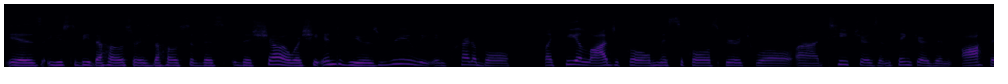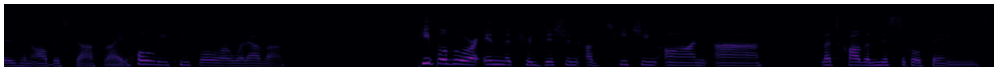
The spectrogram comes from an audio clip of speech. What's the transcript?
is used to be the host or is the host of this this show where she interviews really incredible like theological mystical spiritual uh, teachers and thinkers and authors and all this stuff right? Holy people or whatever. People who are in the tradition of teaching on uh, let's call them mystical things.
